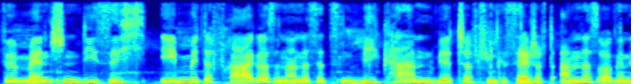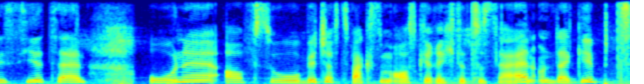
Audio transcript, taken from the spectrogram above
für Menschen, die sich eben mit der Frage auseinandersetzen, wie kann Wirtschaft und Gesellschaft anders organisiert sein, ohne auf so Wirtschaftswachstum ausgerichtet zu sein. Und da gibt's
